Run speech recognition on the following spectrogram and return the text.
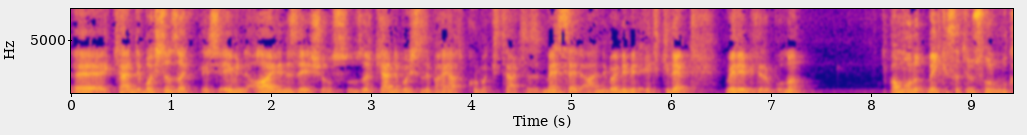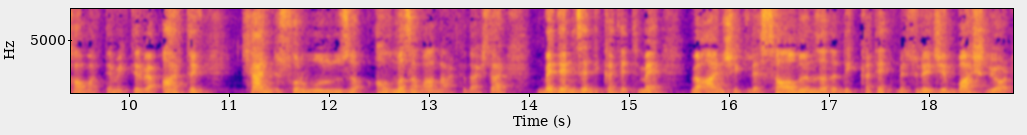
Ee, kendi başınıza, işte evin ailenizle yaşıyorsunuzdur. Kendi başınıza bir hayat kurmak istersiniz. Mesela hani böyle bir etki de verebilir bunu. Ama unutmayın ki Satürn sorumluluk almak demektir ve artık kendi sorumluluğunuzu alma zamanı arkadaşlar. Bedeninize dikkat etme ve aynı şekilde sağlığınıza da dikkat etme süreci başlıyor.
